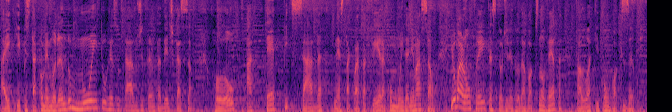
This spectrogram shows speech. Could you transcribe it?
a equipe está comemorando muito o resultado de tanta dedicação. Rolou até pizzada nesta quarta-feira com muita animação. E o Marlon Freitas, que é o diretor da Vox 90, falou aqui com o Vox Up.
